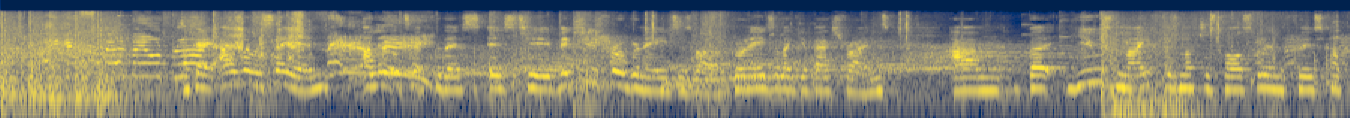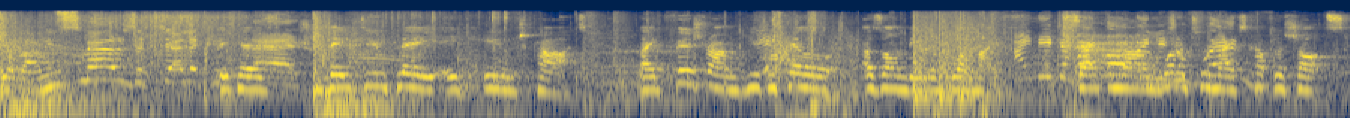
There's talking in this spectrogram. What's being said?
I can smell my own blood! Okay, as I was saying, a little tip for this is to make sure you throw grenades as well. Grenades are like your best friends. Um, but use knife as much as possible in the first couple of rounds Smells of delicate because they do play a huge part. Like first round, you can kill a zombie with one knife. I need to Second round, one or two friend. knives, couple of shots.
